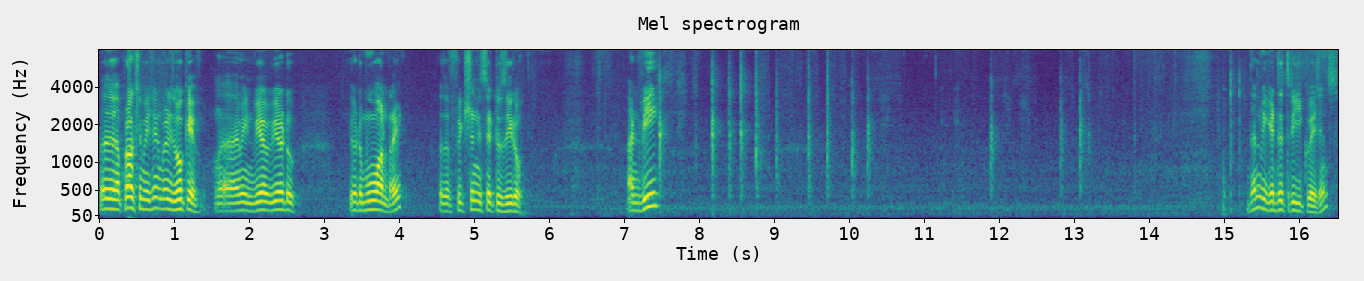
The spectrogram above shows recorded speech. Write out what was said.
The approximation, but it's okay. Uh, I mean, we have we have to we have to move on, right? So the friction is set to zero, and V Then we get the three equations.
